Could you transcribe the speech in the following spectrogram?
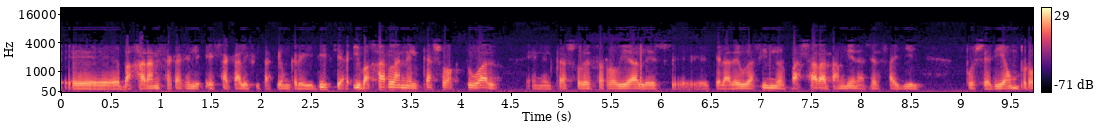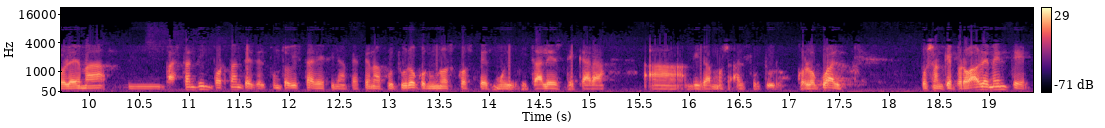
eh, bajaran esa, esa calificación crediticia. Y bajarla en el caso actual en el caso de Ferrovial es que la deuda senior pasara también a ser fragil pues sería un problema mm, bastante importante desde el punto de vista de financiación a futuro con unos costes muy brutales de cara a digamos al futuro. Con lo cual pues aunque probablemente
